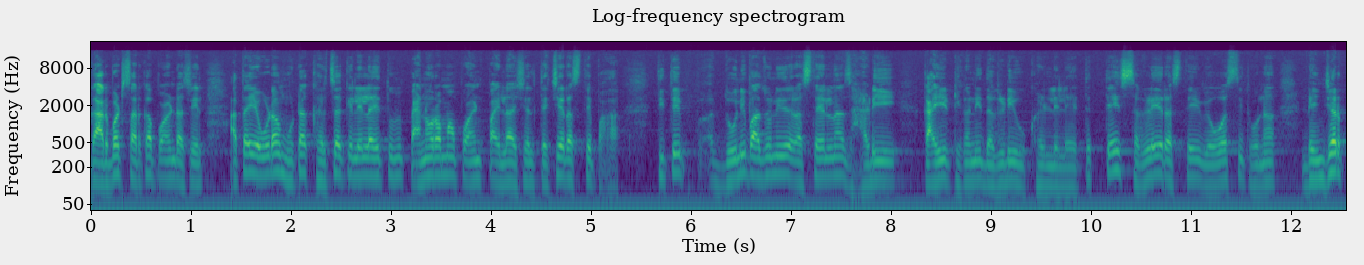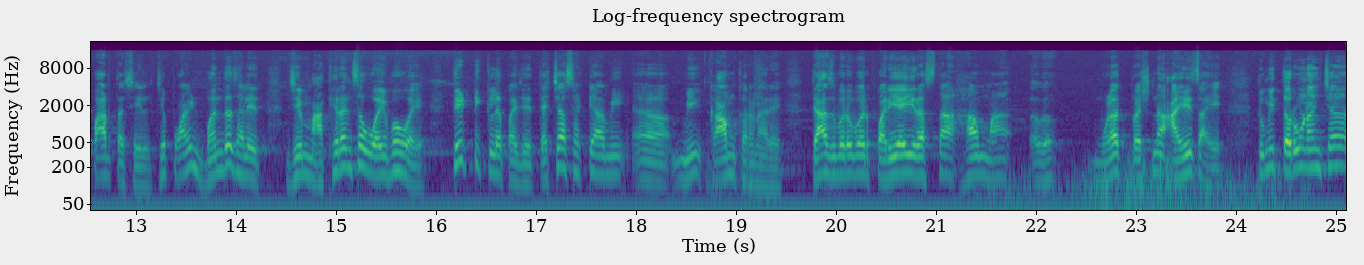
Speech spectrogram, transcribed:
गारबटसारखा पॉईंट असेल. आता एवढा मोठा खर्च केलेला आहे. तुम्ही पॅनोरामा पॉईंट पाहिला असेल त्याचे रस्ते पहा. तिथे दोन्ही बाजूनी रस्त्याला झाडी काही ठिकाणी दगडी उखडलेले आहेत. तर ते सगळे रस्ते व्यवस्थित होणं डेंजर पार्ट असेल. जे पॉईंट बंद झालेत जे माथेरांचं वैभव आहे ते टिकलं पाहिजे. त्याच्यासाठी आम्ही मी काम करणार आहे. त्याचबरोबर पर्यायी रस्ता हा मा मुळात प्रश्न आहेच आहे. तुम्ही तरुणांच्या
